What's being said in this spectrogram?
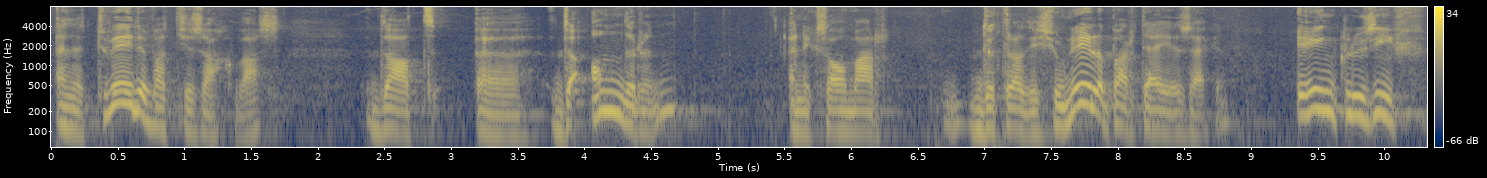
En het tweede wat je zag was dat eh, de anderen, en ik zal maar de traditionele partijen zeggen, inclusief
